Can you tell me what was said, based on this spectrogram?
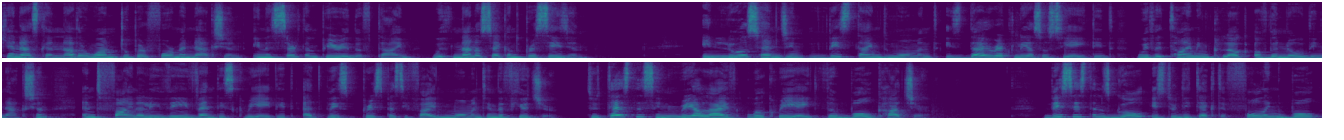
can ask another one to perform an action in a certain period of time with nanosecond precision. In Luos Engine, this timed moment is directly associated with the timing clock of the node in action, and finally the event is created at this pre-specified moment in the future. To test this in real life, we'll create the ball catcher. This system's goal is to detect a falling ball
